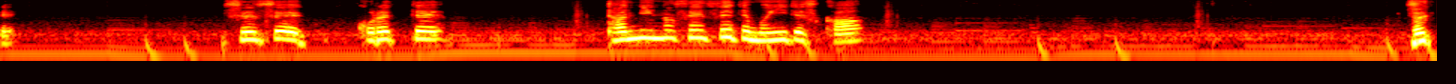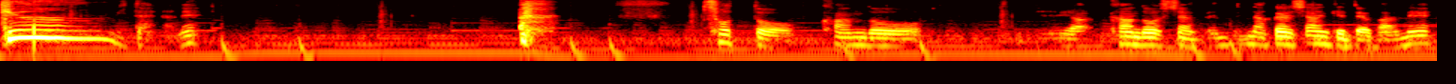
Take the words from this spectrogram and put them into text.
え、先生、これって担任の先生でもいいですか？ズキューンみたいなね。ちょっと感動、いや、感動しちゃって、仲良しアンケートやからね、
